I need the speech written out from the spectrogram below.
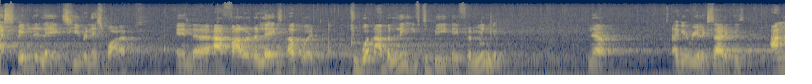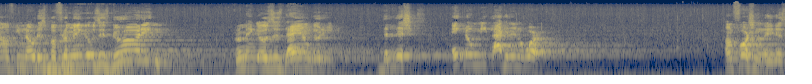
ass spinning the legs here in this water, and uh, I follow the legs upward to what I believe to be a flamingo. Now, I get real excited because I don't know if you know this, but flamingos is good eating. Flamingos is damn good eating. Delicious. Ain't no meat it in the world. Unfortunately, this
